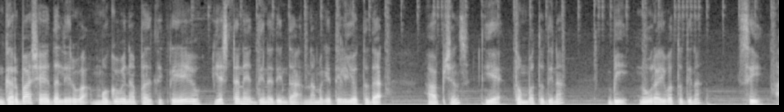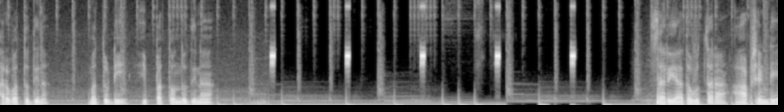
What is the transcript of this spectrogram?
ಗರ್ಭಾಶಯದಲ್ಲಿರುವ ಮಗುವಿನ ಪ್ರತಿಕ್ರಿಯೆಯು ಎಷ್ಟನೇ ದಿನದಿಂದ ನಮಗೆ ತಿಳಿಯುತ್ತದೆ? ಆಪ್ಷನ್ಸ್ ಎ, ತೊಂಬತ್ತು ದಿನ, ಬಿ, ನೂರೈವತ್ತು ದಿನ, ಸಿ, ಅರವತ್ತು ದಿನ ಮತ್ತು ಡಿ, ಇಪ್ಪತ್ತೊಂದು ದಿನ. ಸರಿಯಾದ ಉತ್ತರ ಆಪ್ಷನ್ ಡಿ,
